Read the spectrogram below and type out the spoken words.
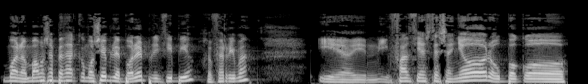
Bueno, vamos a empezar como siempre por el principio, jefe Rima. Y en infancia este señor, o un poco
